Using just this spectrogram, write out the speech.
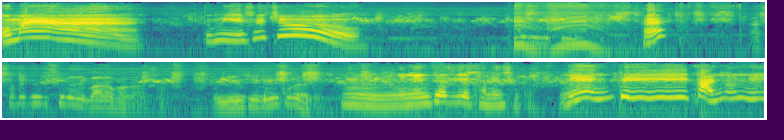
ও মায়া, তুমি এসেছ? হ্যাঁ? একসাথে কিন্তু ছিল এই বাঘা ফাঁকা ওই লিঙ্কটি এখানে করে আছে হুম নেংটি আজকে এখানেই ছিল। নেংটি কানুনি।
